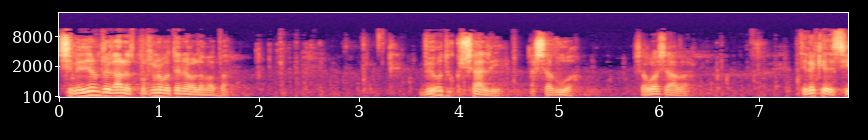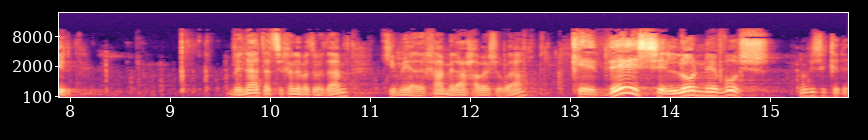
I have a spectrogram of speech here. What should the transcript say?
Si me dieron regalos, ¿por qué no voy a tener Olam Abba? ועוד הוגשה לי השבוע, שבוע שעבר. תראה כדסיר, ונעת צריכים לבית אדם, כי מידך מלאה רחבה שובה, כדי שלא נבוש. לא dice כדי.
